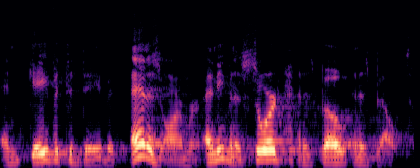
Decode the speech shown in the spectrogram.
and gave it to David and his armor, and even his sword and his bow and his belt.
